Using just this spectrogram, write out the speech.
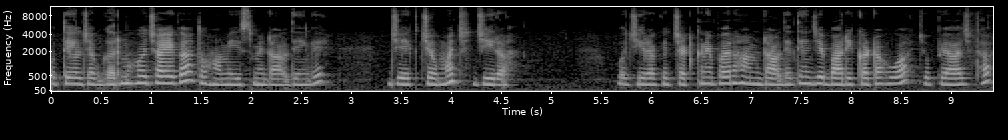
और तेल जब गर्म हो जाएगा तो हम इसमें डाल देंगे जी एक चम्मच जीरा। वो जीरा के चटकने पर हम डाल देते हैं। जो बारीक कटा हुआ जो प्याज था,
